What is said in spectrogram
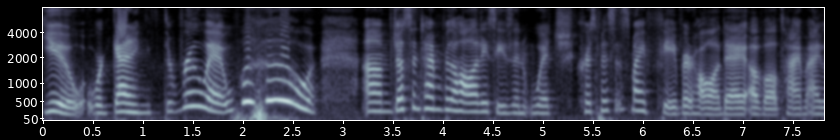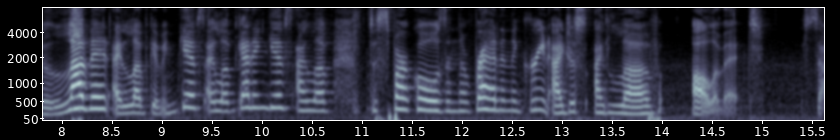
you, we're getting through it. Woohoo! Um, just in time for the holiday season, which Christmas is my favorite holiday of all time. I love it. I love giving gifts. I love getting gifts. I love the sparkles and the red and the green. I just, I love all of it. So,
